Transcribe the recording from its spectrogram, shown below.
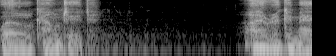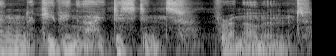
Well counted. I recommend keeping thy distance for a moment.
